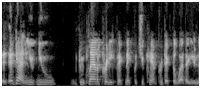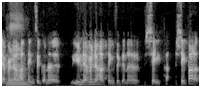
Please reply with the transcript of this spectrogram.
again, you you can plan a pretty picnic, but you can't predict the weather. You never know how things are gonna. You never know how things are gonna shape shape up.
